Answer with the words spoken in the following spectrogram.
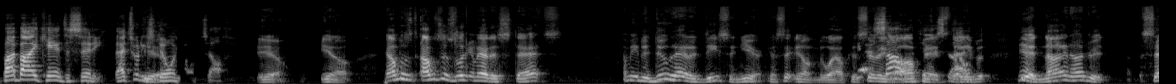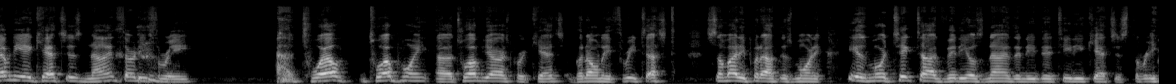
Bye bye, Kansas City. That's what he's Yeah. doing to himself. Yeah, you know, I was I was just looking at his stats. I mean, the dude had a decent year, consider, you know, well, considering the. He offense that he, he had 978 catches, 933, 12, 12 point, uh, 12 yards per catch, but only three touchdowns. Somebody put out this morning, he has more TikTok videos nine than he did TD catches three.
